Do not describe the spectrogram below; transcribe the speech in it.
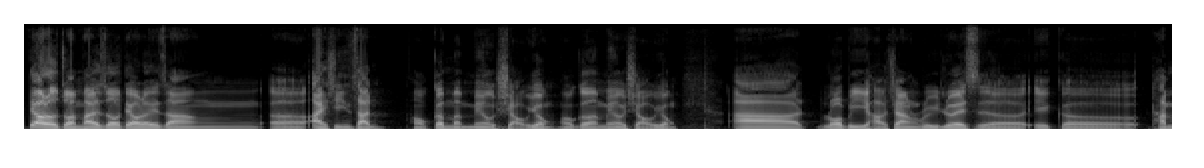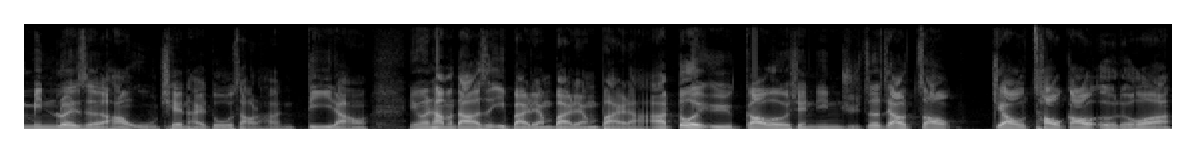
掉了转牌之后掉了一张呃爱心三。哦，根本没有小用，哦，根本没有小用啊！Robby 好像 release 了一个，他 min raise 好像五千还多少了，很低啦哈，因为他们打的是一百、两百、两百啦啊。对于高额现金局，这叫造。叫超高额的话，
